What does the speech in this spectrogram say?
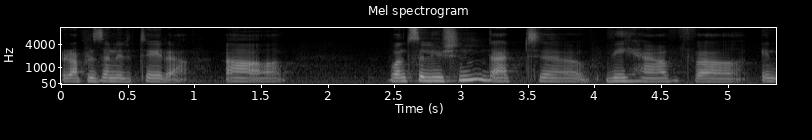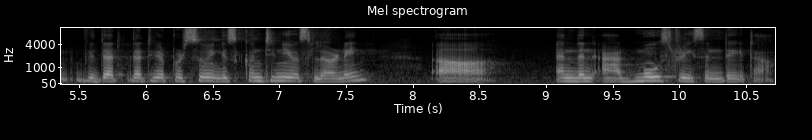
representative data, uh, one solution that uh, we have uh, in, that, that we are pursuing is continuous learning uh, and then add most recent data.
